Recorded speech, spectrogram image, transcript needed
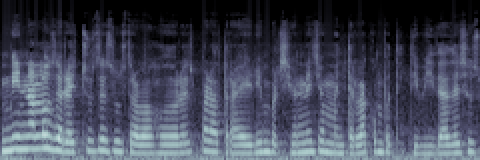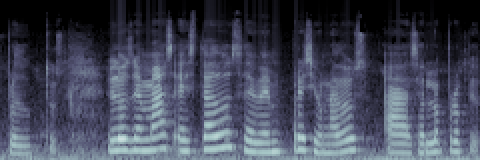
mina los derechos de sus trabajadores para atraer inversiones y aumentar la competitividad de sus productos, los demás estados se ven presionados a hacer lo propio,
